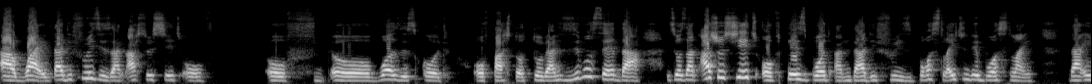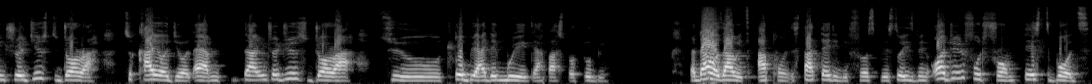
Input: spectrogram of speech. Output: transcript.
uh, wife. Daddy Freeze is an associate of of of what's this called? Of Pastor Tobi. And it's even said that it was an associate of Taste Bud and Daddy Freeze, boss line, the boss line, that introduced Dora to Kayode, um, that introduced Dora to Tobi Adegboyega, Pastor Tobi. That, that was how it happened. Started in the first place. So he's been ordering food from Taste Buds,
